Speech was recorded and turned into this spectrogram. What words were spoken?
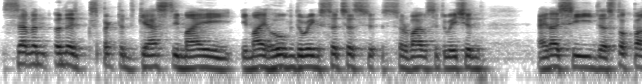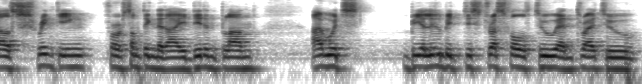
seven unexpected guests in my in my home during such a survival situation, and I see the stockpiles shrinking for something that I didn't plan, I would be a little bit distrustful too and try to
